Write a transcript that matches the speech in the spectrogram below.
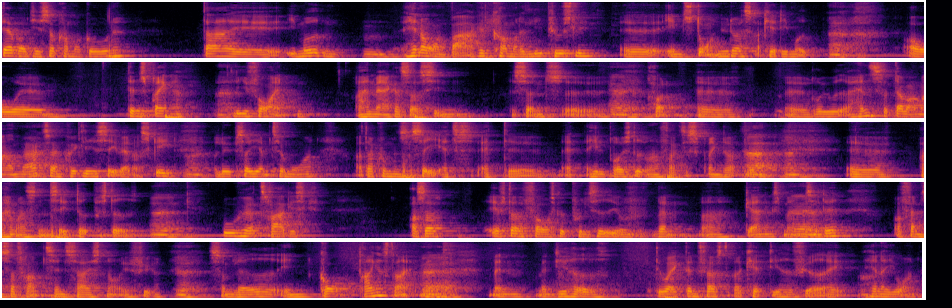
der hvor de så kommer gående, der øh, imod dem, mm. hen over en bakke, kommer der lige pludselig øh, en stor nytårsraket imod. Ja. Og øh, den springer ja. lige foran dem, og han mærker så sin søns øh, ja, ja. hånd øh, øh, ryge ud af hans. Der var meget mørkt, så han kunne ikke lige se, hvad der skete, og løb så hjem til moren. Og der kunne man så se, at, at, øh, at hele brystet var faktisk springet op. Ja, ja. Øh, og han var sådan set død på stedet. Ja. Uhørt tragisk. Og så efterforskede politiet jo, hvem var gerningsmanden ja, til det, og fandt sig frem til en 16-årig fyr, ja. som lavede en grov drengestreg, men, ja, men, men de havde, det var ikke den første raket, de havde fyret af hen ad jorden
